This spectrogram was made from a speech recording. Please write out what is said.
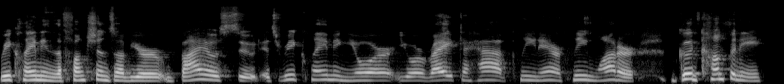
reclaiming the functions of your biosuit. It's reclaiming your your right to have clean air, clean water, good company,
